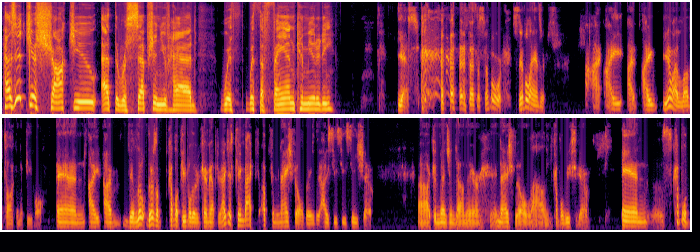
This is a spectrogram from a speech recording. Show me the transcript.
Has it just shocked you at the reception you've had with with the fan community? Yes. That's a simple simple answer. I, I I you know I love talking to people and I, I the little there's a couple of people that came up to me. I just came back up from Nashville. There's the ICCC show uh, convention down there in Nashville uh, a couple of weeks ago, and a couple of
